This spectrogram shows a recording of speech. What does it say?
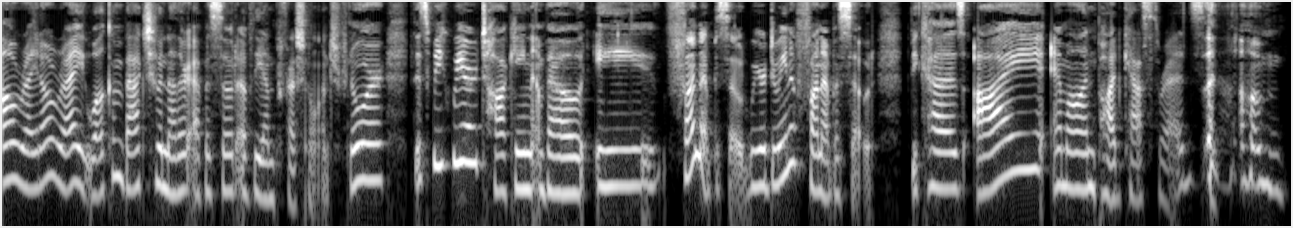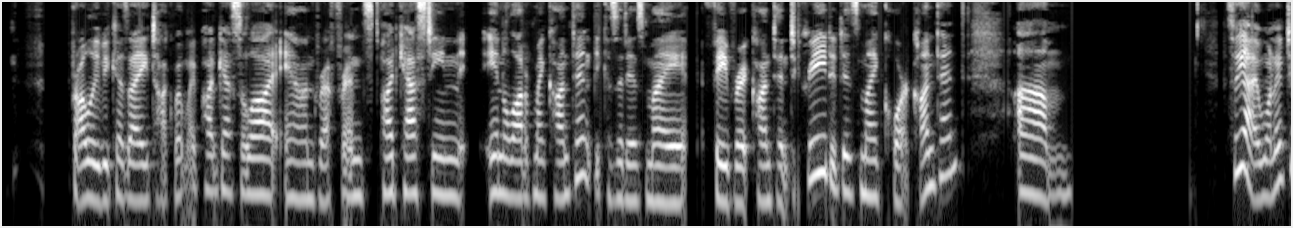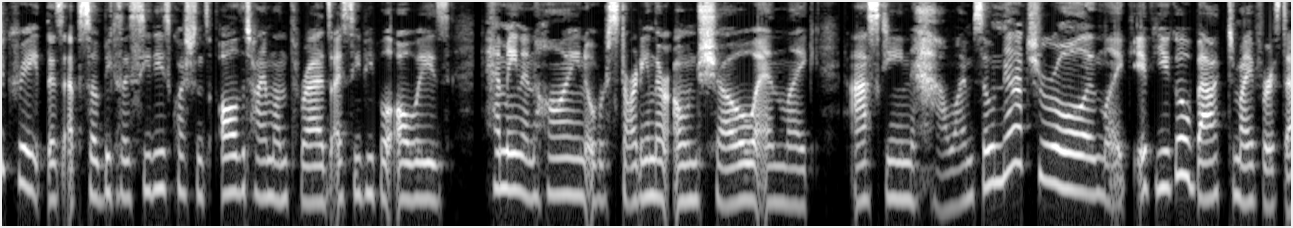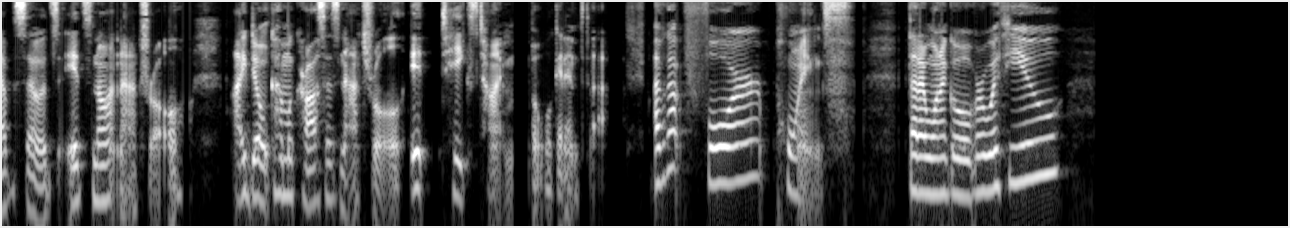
All right, all right. Welcome back to another episode of The Unprofessional Entrepreneur. This week we are talking about a fun episode. We are doing a fun episode because I am on podcast threads. um, probably because I talk about my podcast a lot and reference podcasting in a lot of my content because it is my favorite content to create. It is my core content. Um, so, yeah, I wanted to create this episode because I see these questions all the time on threads. I see people always hemming and hawing over starting their own show and like asking how I'm so natural. And like, if you go back to my first episodes, it's not natural. I don't come across as natural. It takes time, but we'll get into that. I've got four points that I want to go over with you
